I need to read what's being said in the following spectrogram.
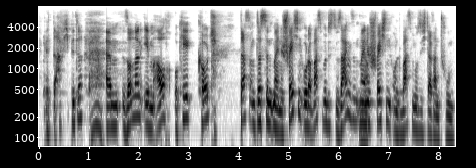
darf ich bitte? Ähm, sondern eben auch, okay, Coach, das und das sind meine Schwächen oder was würdest du sagen sind meine ja. Schwächen und was muss ich daran tun?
